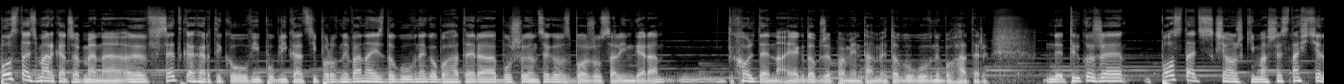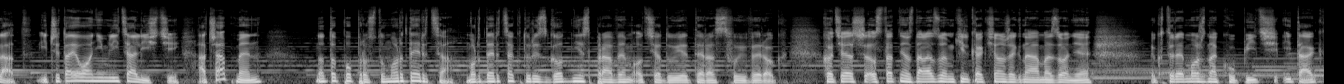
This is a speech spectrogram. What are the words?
Postać Marka Chapmana e, w setkach artykułów i publikacji porównywana jest do głównego bohatera buszującego w zbożu Salingera, Holdena, jak dobrze pamiętamy, to był główny bohater. E, tylko, że postać z książki ma 16 lat i czytają o nim licealiści, a Chapman no to po prostu morderca. Morderca, który zgodnie z prawem odsiaduje teraz swój wyrok. Chociaż ostatnio znalazłem kilka książek na Amazonie, które można kupić i tak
